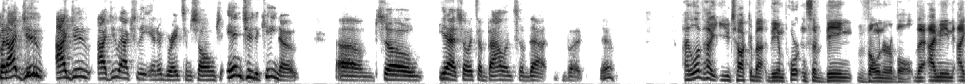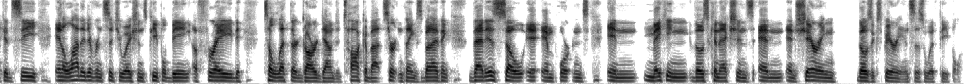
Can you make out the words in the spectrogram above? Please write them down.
but I do, I do, I do actually integrate some songs into the keynote. Um, so yeah, so it's a balance of that. But yeah. I love how you talk about the importance of being vulnerable. That I mean, I could see in a lot of different situations people being afraid to let their guard down to talk about certain things, but I think that is so important in making those connections and and sharing those experiences with people.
